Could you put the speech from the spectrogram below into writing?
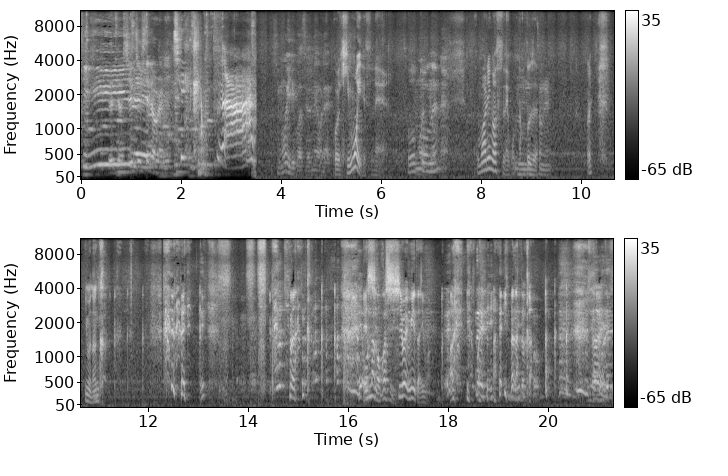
す!集中してる俺に。モいでこすよね俺。これキモいですね。相当ね。困りますねこんなことじゃ。あれ今なんか。え？今なんか。え 俺なんかおかしい？芝居見えた？今あれ？やっぱりあれ今なんか。いや俺と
